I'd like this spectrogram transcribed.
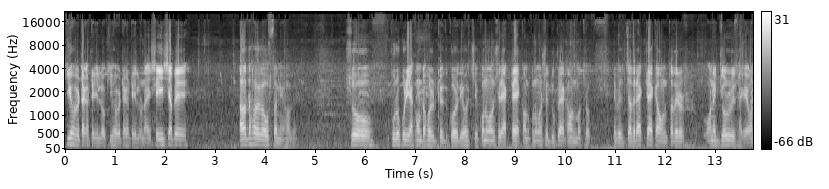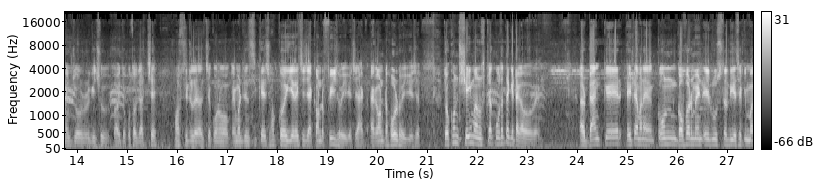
কীভাবে টাকাটা এলো, কীভাবে টাকাটা এলো না, সেই হিসাবে আলাদাভাবে ব্যবস্থা নেওয়া হবে। সো পুরোপুরি অ্যাকাউন্টটা হোল্ড করে দেওয়া হচ্ছে। কোনো মানুষের একটাই অ্যাকাউন্ট কোনো মানুষের দুটো অ্যাকাউন্ট মাত্র। এবার যাদের একটা অ্যাকাউন্ট তাদের অনেক জরুরি থাকে, অনেক জরুরি কিছু হয়তো কোথাও যাচ্ছে হসপিটালে যাচ্ছে, কোনো এমার্জেন্সি কেস হক করে গিয়ে দেখছে যে অ্যাকাউন্টটা ফ্রিজ হয়ে গেছে অ্যাকাউন্টটা হোল্ড হয়ে গিয়েছে। তখন সেই মানুষটা কোথা থেকে টাকা পাবে? আর ব্যাংকের এটা মানে কোন গভর্নমেন্ট এই রুলসটা দিয়েছে কিংবা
